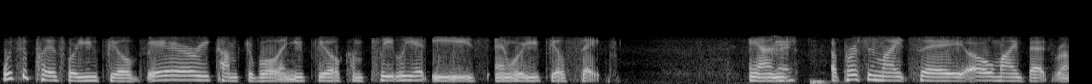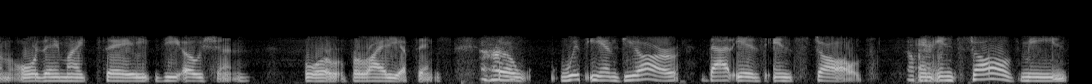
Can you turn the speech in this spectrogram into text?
"What's a place where you feel very comfortable and you feel completely at ease and where you feel safe?" And okay. a person might say, "Oh, my bedroom," or they might say the ocean, or a variety of things. Uh-huh. So with EMDR, that is installed. Okay. And installed means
